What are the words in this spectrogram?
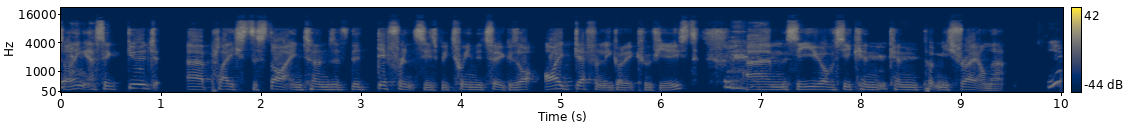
So yeah. I think that's a good uh, place to start in terms of the differences between the two? Because I, I, definitely got it confused. Um, so you obviously can can put me straight on that. Yeah,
